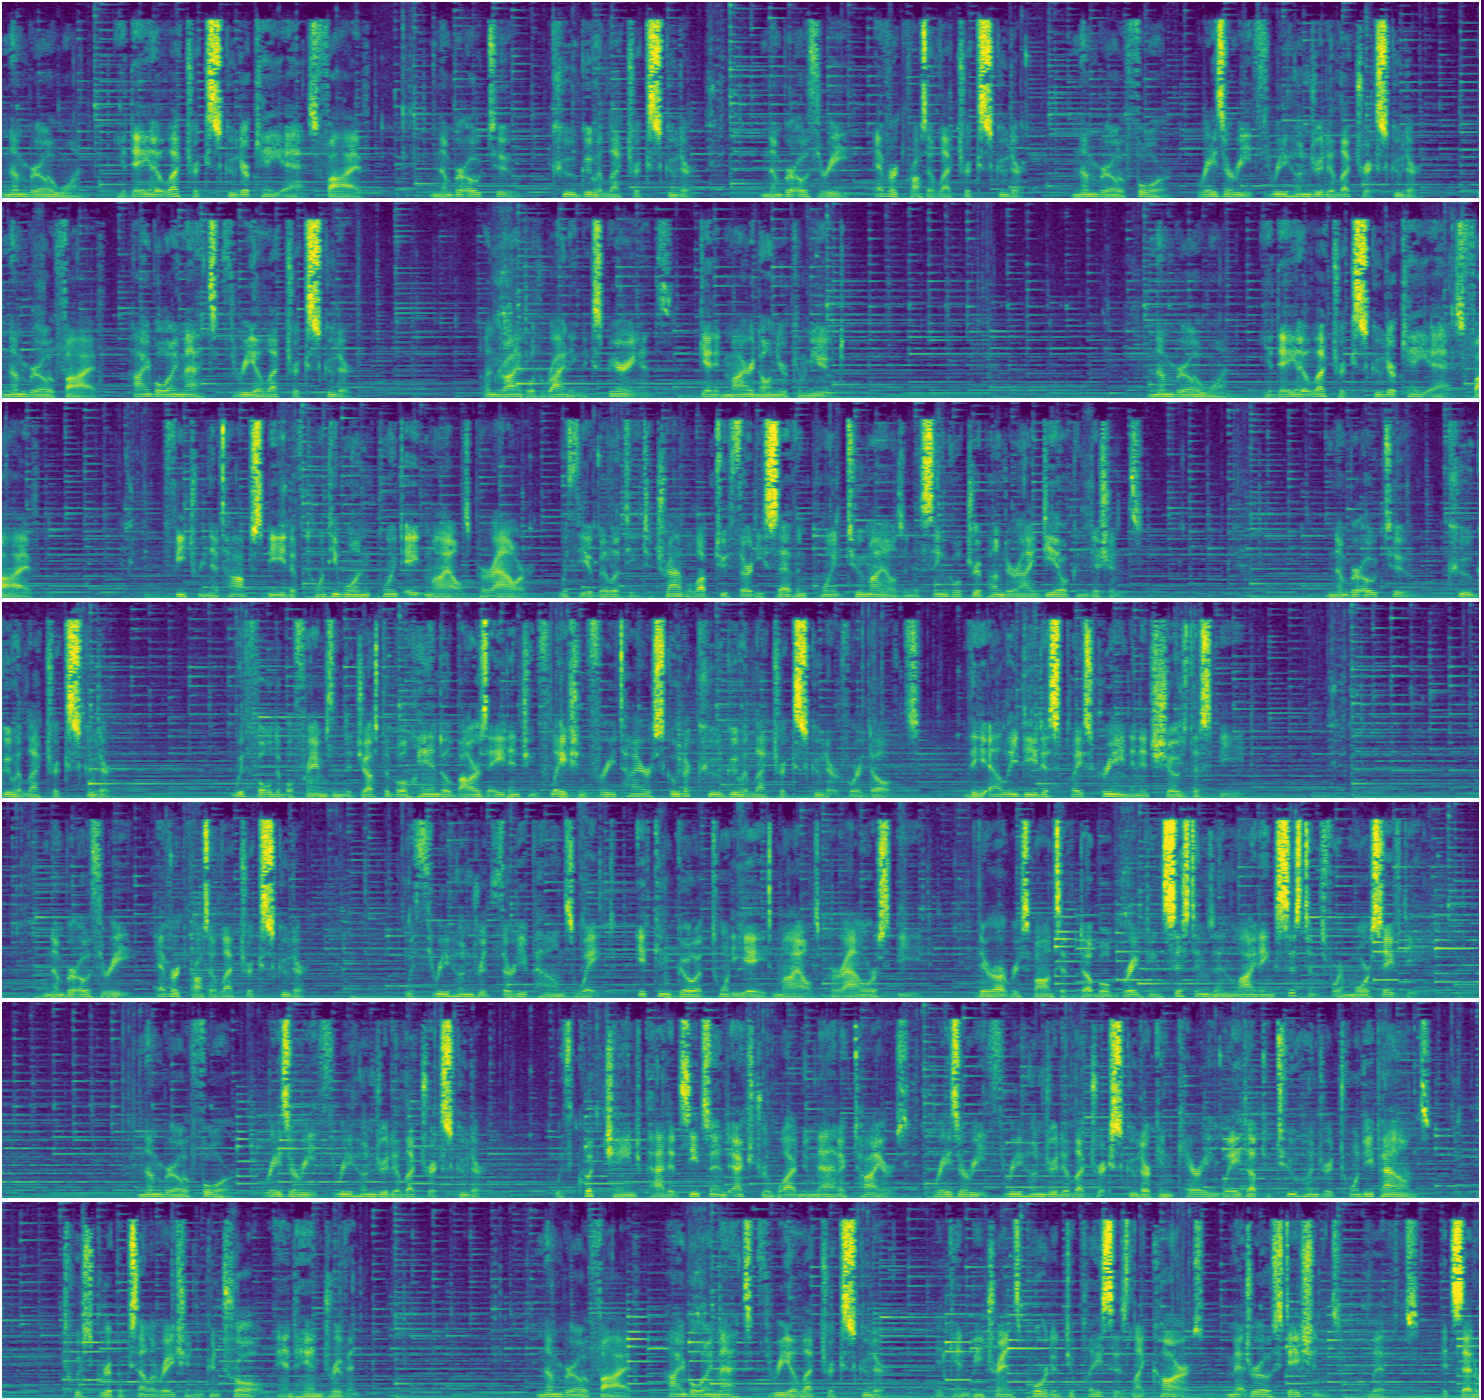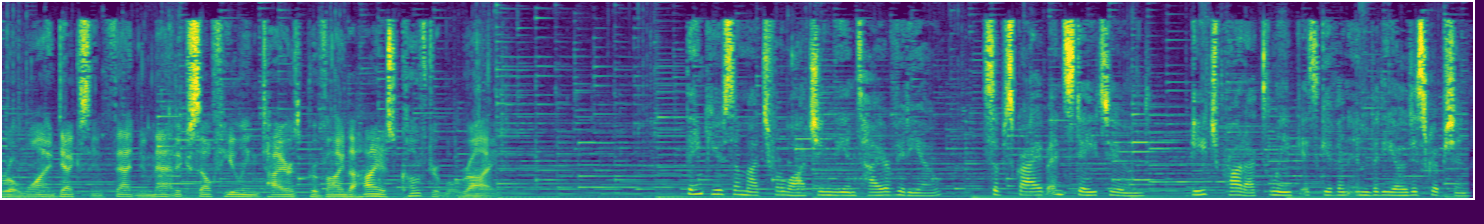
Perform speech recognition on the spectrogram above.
Number 01, Yadea Electric Scooter KS5 Number 02, Kugoo Electric Scooter. Number 03, Evercross Electric Scooter. Number 04, Razor E300 Electric Scooter. Number 05, Hiboy Max 3 Electric Scooter. Unrivaled riding experience, get admired on your commute. Number 01, Yadea Electric Scooter KS5 Featuring a top speed of 21.8 miles per hour, with the ability to travel up to 37.2 miles in a single trip under ideal conditions. Number 02, Kugoo Electric Scooter with foldable frames and adjustable handlebars 8-inch inflation-free tire scooter Kugoo electric scooter for adults. The LED display screen in it shows the speed. Number 03, Evercross electric scooter. With 330 pounds weight, it can go at 28 miles per hour speed. There are responsive double braking systems and lighting systems for more safety. Number 04, Razor E300 electric scooter. With quick change padded seats and extra wide pneumatic tires, Razor E300 electric scooter can carry weight up to 220 pounds. Twist grip acceleration control and hand driven. Number 05, Hiboy Max 3 electric scooter. It can be transported to places like cars, metro stations, lifts, etc. Wide decks and fat pneumatic self-healing tires provide the highest comfortable ride. Thank you so much for watching the entire video. Subscribe and stay tuned. Each product link is given in video description.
